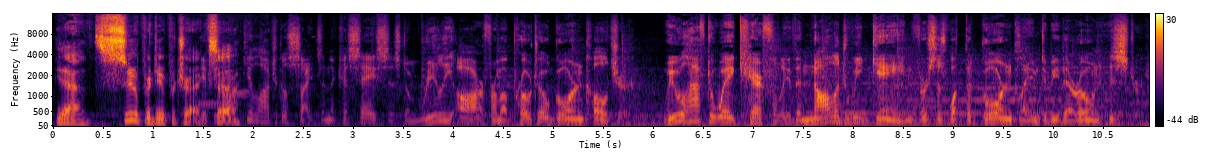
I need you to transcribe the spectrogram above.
Yeah, super duper Trek. If the So archaeological sites in the Kasei system really are from a proto-Gorn culture, we will have to weigh carefully the knowledge we gain versus what the Gorn claim to be their own history.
